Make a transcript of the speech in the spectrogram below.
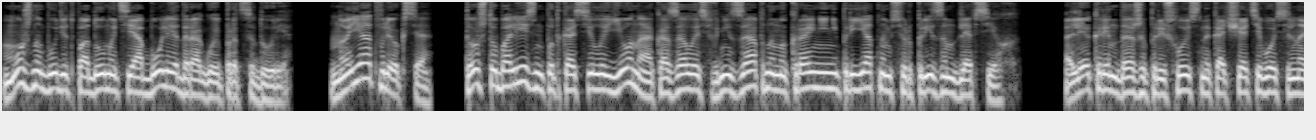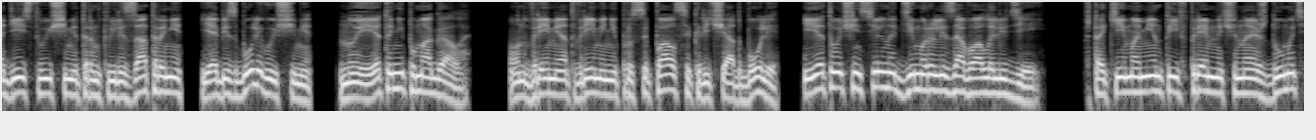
можно будет подумать и о более дорогой процедуре. Но я отвлекся. То, что болезнь подкосила Йона, оказалось внезапным и крайне неприятным сюрпризом для всех. Лекарям даже пришлось накачать его сильнодействующими транквилизаторами и обезболивающими, но и это не помогало. Он время от времени просыпался, крича от боли, и это очень сильно деморализовало людей. В такие моменты и впрямь начинаешь думать,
